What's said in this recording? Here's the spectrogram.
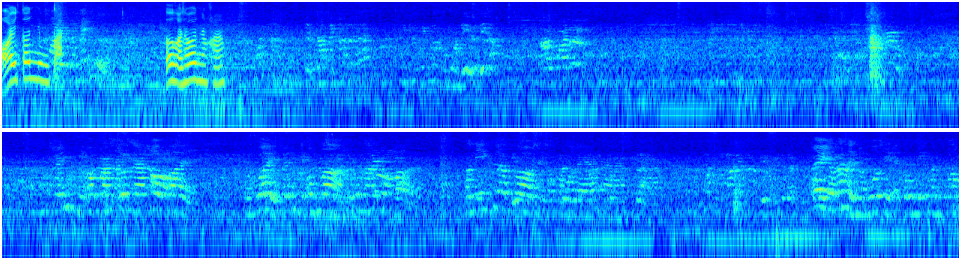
อ๋อโอ้ยต้นยุงกัดเออขอโทษนะคะใช้สีออกมากรุณาเข้าไปเอาไว้ใช้สีออกมากรุณาเข้าไปตอนนี้เพื่องก็เสร็จสมบูรณ์แล้วนะเอ้ยยังไม่เสร็จสมบูรณ์สิไอ้ตรงนี้มันต้อง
